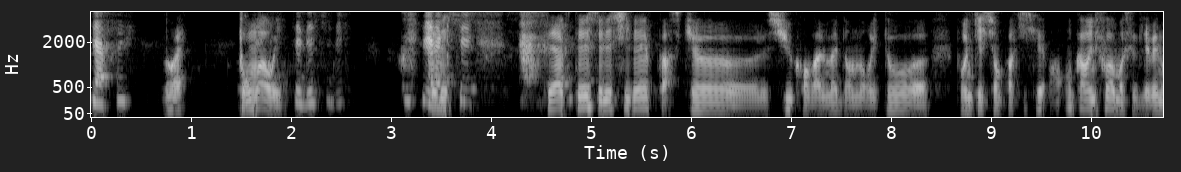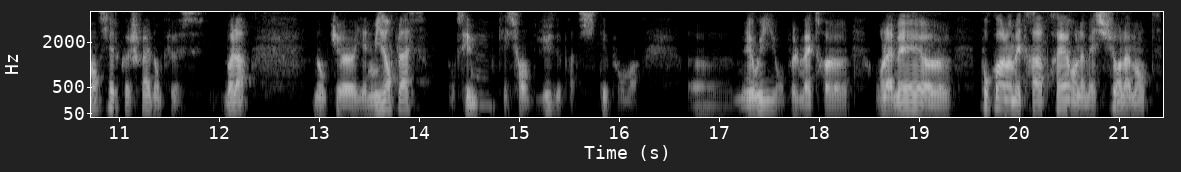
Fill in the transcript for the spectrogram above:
C'est après, Pour moi, oui. c'est décidé. C'est acté. c'est acté, c'est décidé parce que euh, le sucre, on va le mettre dans le morito euh, pour une question de participer. En- Encore une fois, moi, c'est de l'événementiel que je fais, donc euh, voilà. Donc il y a une mise en place. Donc c'est une Mm. question juste de praticité pour moi. Mais oui, on peut le mettre. on la met. pourquoi on la mettra après? On la met sur la menthe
